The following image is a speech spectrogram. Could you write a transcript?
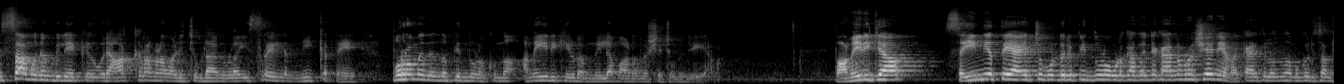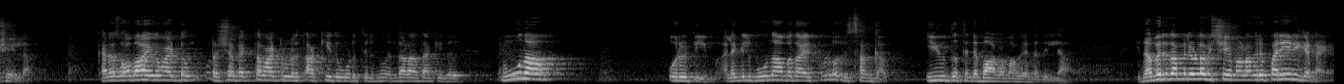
കിസ്സാമുനമ്പിലേക്ക് ഒരു ആക്രമണം അടിച്ചുവിടാനുള്ള ഇസ്രയേലിന്റെ നീക്കത്തെ പുറമെ നിന്ന് പിന്തുണക്കുന്ന അമേരിക്കയുടെ നിലപാട് റഷ്യ ചോദ്യം ചെയ്യുകയാണ്. അപ്പൊ അമേരിക്ക സൈന്യത്തെ അയച്ചുകൊണ്ടൊരു പിന്തുണ കൊടുക്കാത്തതിന്റെ കാരണം റഷ്യ തന്നെയാണ്. അക്കാര്യത്തിലൊന്നും നമുക്കൊരു സംശയമില്ല. കാരണം സ്വാഭാവികമായിട്ടും റഷ്യ വ്യക്തമായിട്ടുള്ളൊരു താക്കീത് കൊടുത്തിരുന്നു. എന്താണ് ആ താക്കീത്? മൂന്നാം ഒരു ടീം അല്ലെങ്കിൽ മൂന്നാമതായിട്ടുള്ള ഒരു സംഘം ഈ യുദ്ധത്തിന്റെ ഭാഗമാകേണ്ടതില്ല. ഇതവർ തമ്മിലുള്ള വിഷയമാണ് അവർ പരിഹരിക്കട്ടെ.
